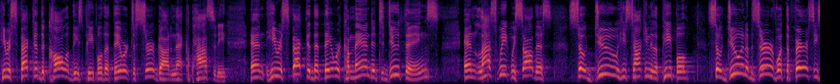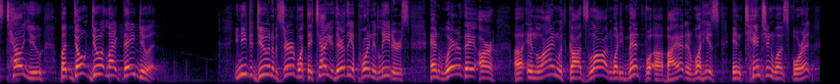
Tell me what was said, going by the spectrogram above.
He respected the call of these people that they were to serve God in that capacity. And he respected that they were commanded to do things. And last week we saw this. So do, he's talking to the people, so do and observe what the Pharisees tell you, but don't do it like they do it. You need to do and observe what they tell you. They're the appointed leaders, and where they are uh, in line with God's law and what He meant for, uh, by it and what His intention was for it,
